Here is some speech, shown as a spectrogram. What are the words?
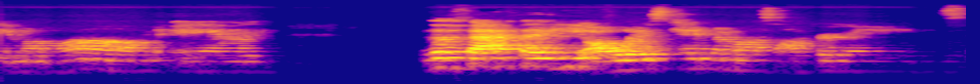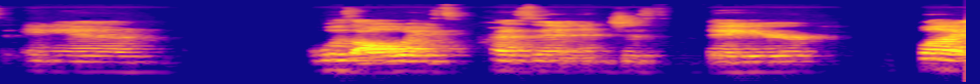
and my mom, and the fact that he always came to my soccer games and was always present and just there, but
